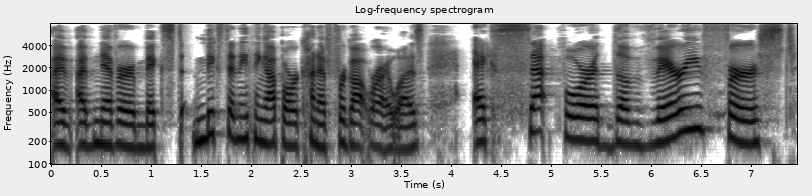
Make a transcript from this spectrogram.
I've I've never mixed mixed anything up or kind of forgot where I was, except for the very first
